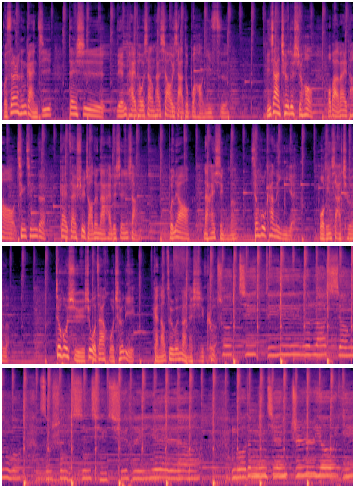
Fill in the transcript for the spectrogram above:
我虽然很感激，但是连抬头向他笑一下都不好意思。临下车的时候，我把外套轻轻地盖在睡着的男孩的身上，不料男孩醒了，相互看了一眼，我便下车了。这或许是我在火车里感到最温暖的时刻。说汽笛的拉响我走神的心情，漆黑夜啊，我的面前只有一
